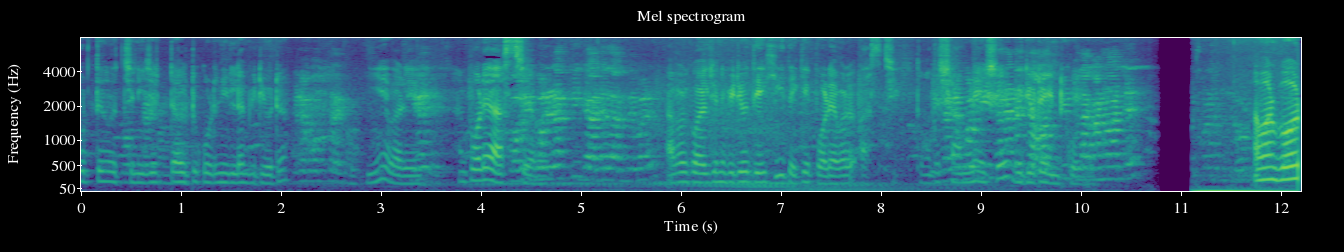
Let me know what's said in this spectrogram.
করতে হচ্ছে, নিজেরটাও একটু করে নিলাম ভিডিওটা নিয়ে এবারে পরে আসছি আবার। আবার কয়েকজনের ভিডিও দেখি, দেখে পরে আবার আসছি। তোমাদের সামনে এসে ভিডিওটা এন্ড করব আমার বর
